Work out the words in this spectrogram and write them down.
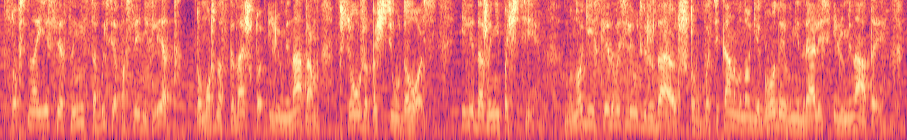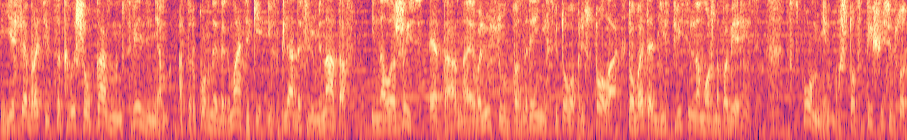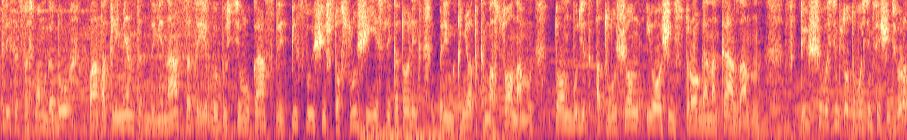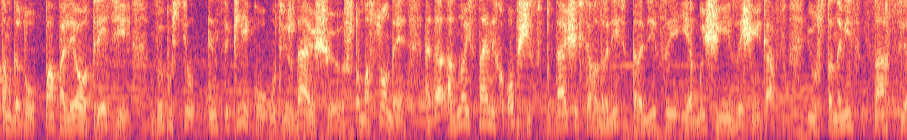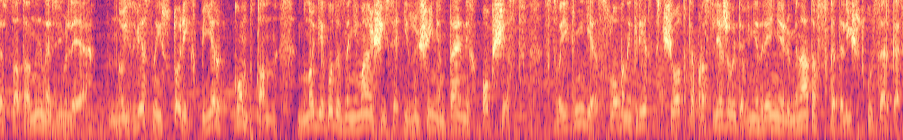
Собственно, если оценить события последних лет, то можно сказать, что иллюминатам все уже почти удалось. Или даже не почти. Многие исследователи утверждают, что в Ватикан многие годы внедрялись иллюминаты. Если обратиться к вышеуказанным сведениям о церковной догматике и взглядах иллюминатов, и наложись это на эволюцию воззрений Святого Престола, то в это действительно можно поверить. Вспомним, что в 1738 году Папа Климент XII выпустил указ, предписывающий, что в случае, если католик примкнет к масонам, то он будет отлучен и очень строго наказан. В 1884 году Папа Лео III выпустил энциклику, утверждающую, что масоны – это одно из тайных обществ, пытающихся возродить традиции и обычаи язычников и установить царствие сатаны на земле. Но известный историк Пьер Комптон, многие годы занимающийся изучением тайных обществ, в своей книге «Сломанный крест» четко прослеживает внедрение иллюминатов в католическую церковь.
